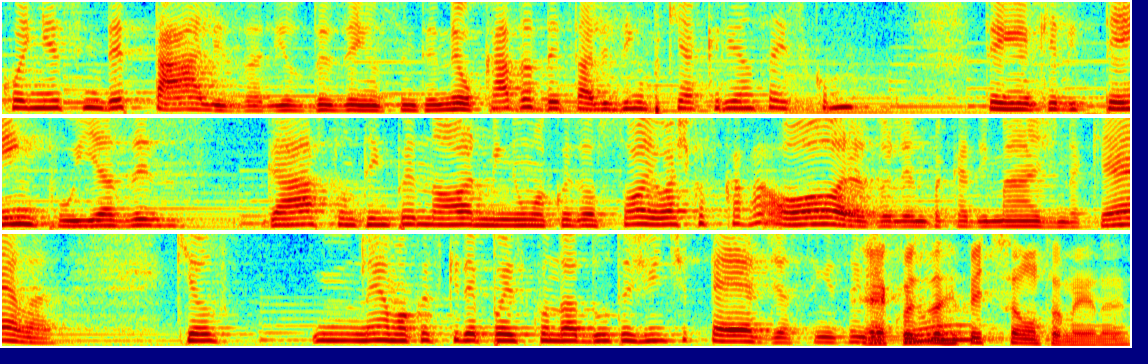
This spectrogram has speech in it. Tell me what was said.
conheço em detalhes ali os desenhos, entendeu? Cada detalhezinho, porque a criança é isso, como tem aquele tempo e às vezes gasta um tempo enorme em uma coisa só. Eu acho que eu ficava horas olhando para cada imagem daquela, que eu né, uma coisa que depois quando adulto a gente perde assim, esse É coisa da não- repetição também, né?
